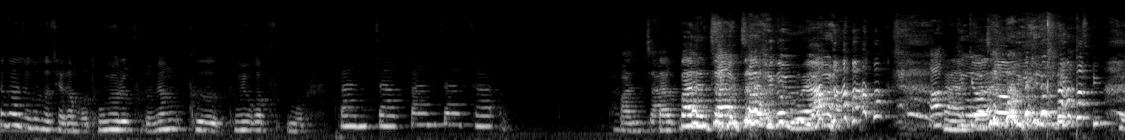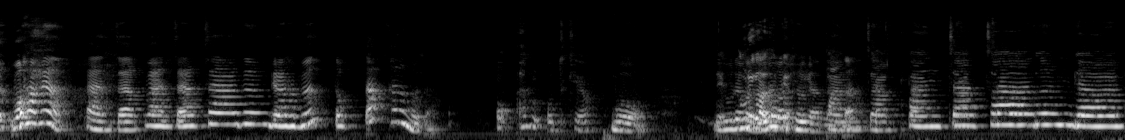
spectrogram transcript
해가지고서 제가 뭐 동요를 부르면 그 동요가 부- 뭐 반짝 반짝 자 반짝 반짝반짝 이건 뭐야? 학교적인 뭐 하면 반짝반짝 작은 별 하면 또딱 하는 거죠. 어 해볼 어떻게 해요? 뭐 네, 노래가 우리가 노래가 기억이 안 난다. 반짝 반짝 작은 별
